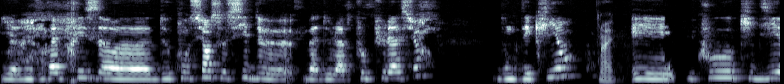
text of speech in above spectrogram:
Il y a une vraie prise de conscience aussi de, bah, de la population, donc des clients. Et du coup, qui dit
